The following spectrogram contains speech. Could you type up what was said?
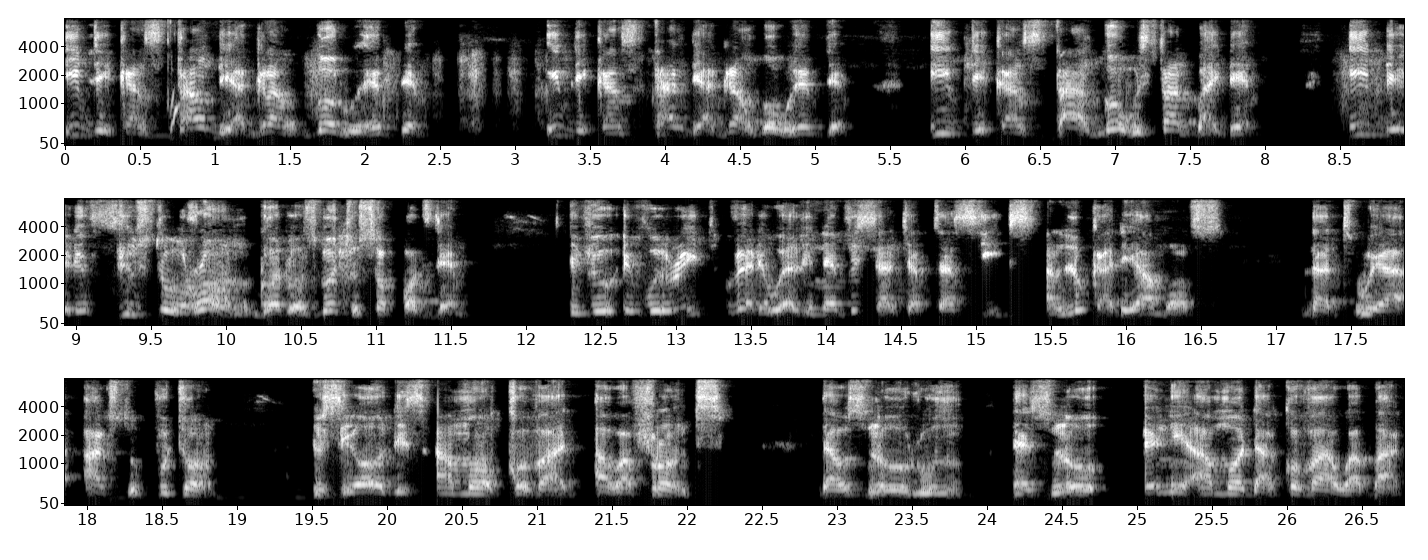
if they can stand their ground, God will help them. If they can stand their ground, God will help them. If they can stand, God will stand by them. If they refuse to run, God was going to support them. If you if we read very well in Ephesians chapter 6 and look at the armors that we are asked to put on, you see all this armor covered our front. There was no room, there's no any armor that cover our back.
